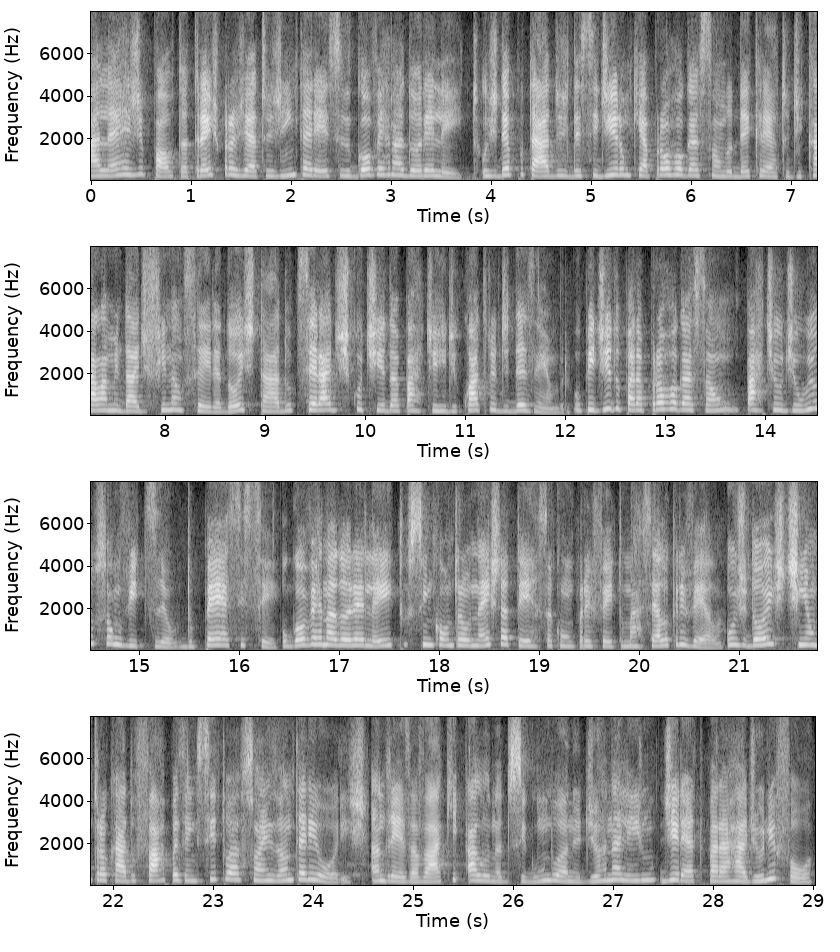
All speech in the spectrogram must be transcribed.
A LERJ pauta três projetos de interesse do governador eleito. Os deputados decidiram que a prorrogação do decreto de calamidade financeira do Estado será discutida a partir de 4 de dezembro. O pedido para prorrogação partiu de Wilson Witzel, do PSC. O governador eleito se encontrou nesta terça com o prefeito Marcelo Crivella. Os dois tinham trocado farpas em situações anteriores. Andresa Vac, aluna do segundo ano de jornalismo, direto para a Rádio Unifoa.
